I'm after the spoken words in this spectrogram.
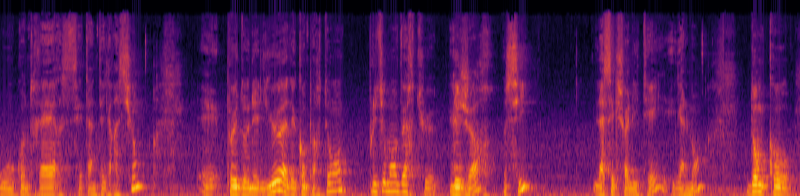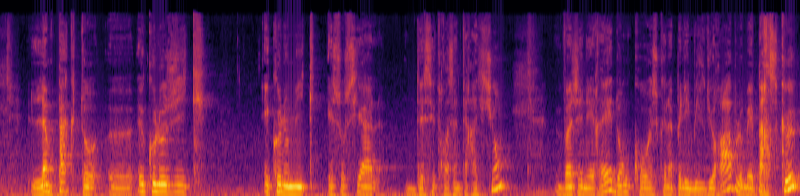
ou au contraire cette intégration peut donner lieu à des comportements plus ou moins vertueux. Les genres aussi, la sexualité également. Donc, l'impact euh, écologique, économique et social de ces trois interactions va générer donc ce qu'on appelle une ville durable, mais parce que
